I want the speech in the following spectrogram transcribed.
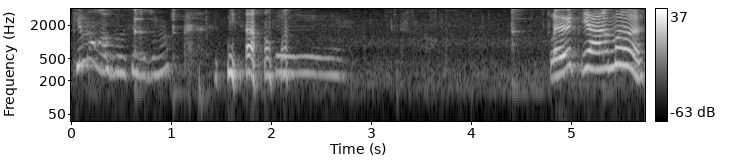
Kim ağzını sildi bunu? Yağmur. Evet Yağmur.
